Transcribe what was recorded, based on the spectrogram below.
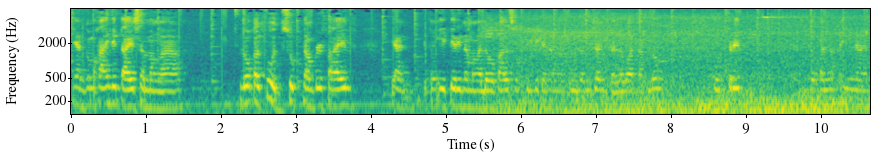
Yan, kumakain din tayo sa mga local food. Soup number 5. Yan, itong eatery ng mga local. So, pili ka ng ulam dyan. Dalawa, tatlo. Food trip. lokal na kainan.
